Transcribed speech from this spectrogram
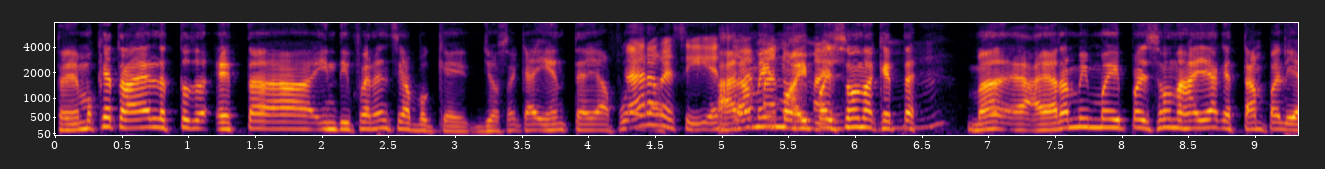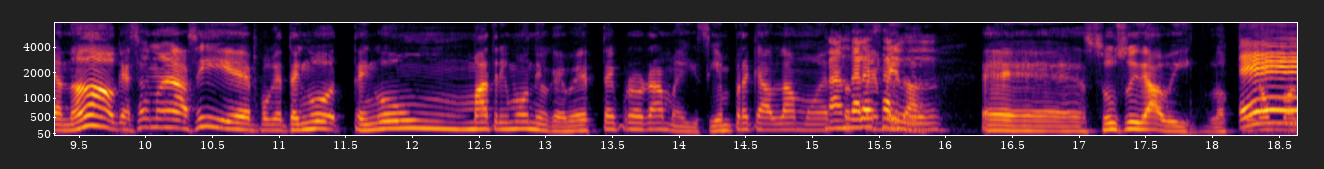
tenemos que traer esto- esta indiferencia porque yo sé que hay gente allá afuera. Claro que sí, Ahora mismo hay personas que están, ahora mismo hay personas allá que están peleando. No, que eso no es así, eh, porque tengo, tengo un matrimonio que ve este programa y siempre que hablamos de estos Mándale saludos. eh, Susu y David, los quiero un montón.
